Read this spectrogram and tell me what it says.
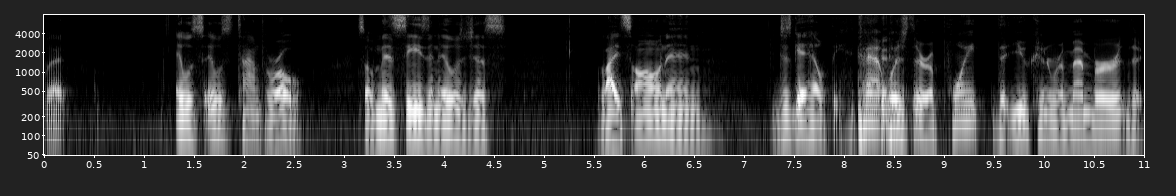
but it was it was time to roll. So mid season, it was just lights on and just get healthy. Pat, was there a point that you can remember that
